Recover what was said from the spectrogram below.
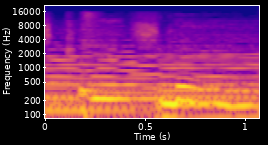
just can't stay.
